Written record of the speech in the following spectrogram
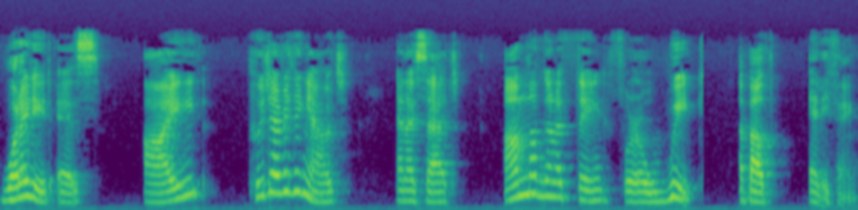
what i did is i put everything out and i said i'm not gonna think for a week about anything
